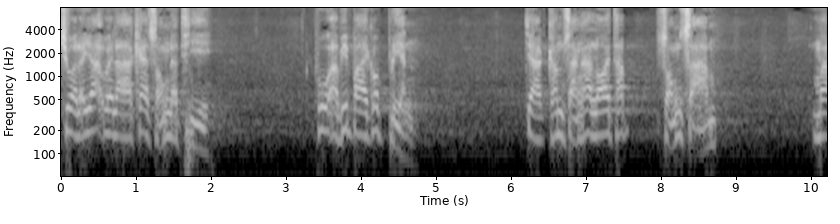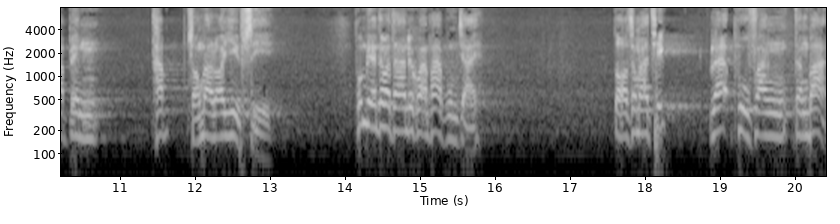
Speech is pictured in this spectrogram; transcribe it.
ชั่วระยะเวลาแค่สองนาที ผู้อภิปรายก็เปลี่ยน จากคำสั่ง500ทับ23มาเป็นทับ2524ผมเรียนท่านประธานด้วยความภาคภูมิใจ ต่อสมาชิกและผู้ฟังทางบ้าน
